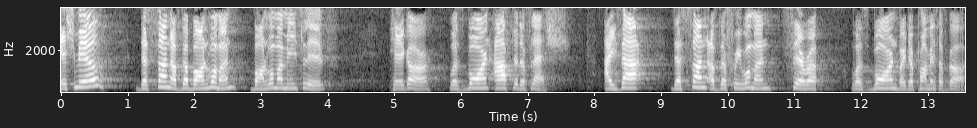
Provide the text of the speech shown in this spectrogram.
Ishmael, the son of the bondwoman, bondwoman means slave, Hagar, was born after the flesh. Isaac, the son of the free woman, Sarah, was born by the promise of God.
